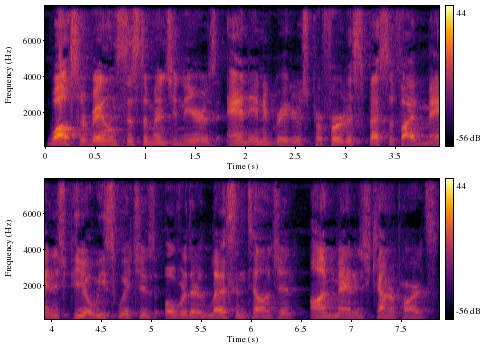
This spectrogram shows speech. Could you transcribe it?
While surveillance system engineers and integrators prefer to specify managed PoE switches over their less intelligent, unmanaged counterparts,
